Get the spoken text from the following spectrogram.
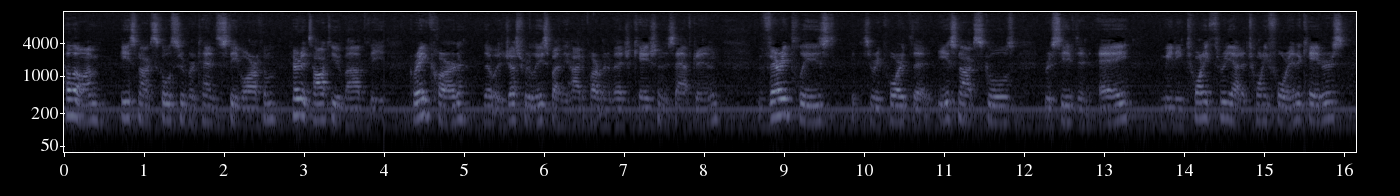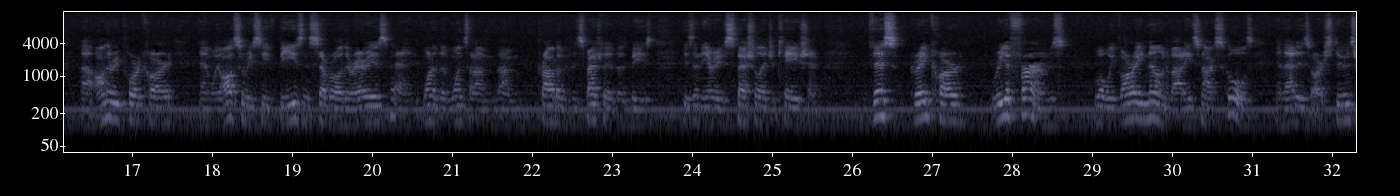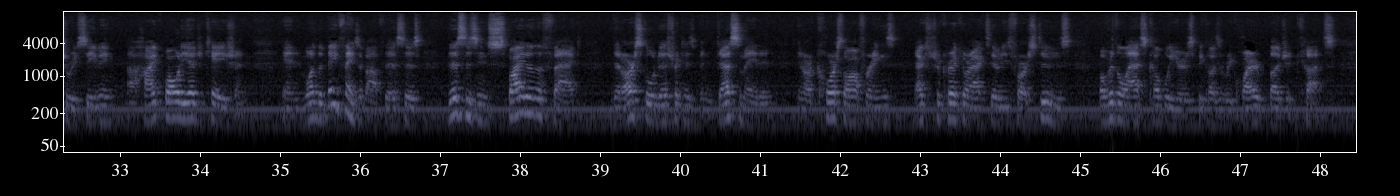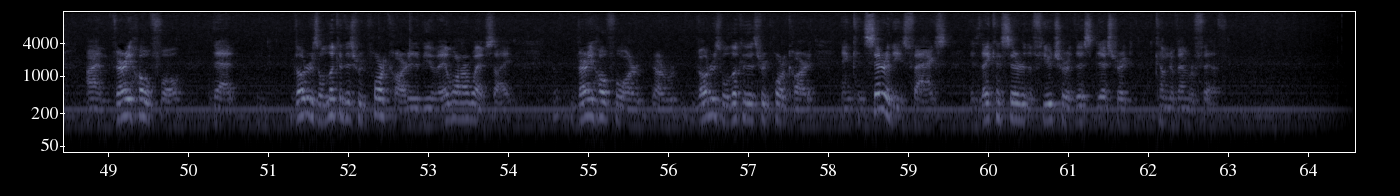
Hello, I'm East Knox School Superintendent Steve Larcomb, here to talk to you about the grade card that was just released by the Ohio Department of Education this afternoon. Very pleased to report that East Knox Schools received an A, meeting 23 out of 24 indicators uh, on the report card, and we also received Bs in several other areas, and one of the ones that I'm, I'm proud of, especially of those Bs, is in the area of special education. This grade card reaffirms what we've already known about East Knox schools, and that is our students are receiving a high quality education. And one of the big things about this is this is in spite of the fact that our school district has been decimated in our course offerings, extracurricular activities for our students over the last couple years because of required budget cuts. I'm very hopeful that voters will look at this report card. It'll be available on our website. Very hopeful our, our voters will look at this report card and consider these facts as they consider the future of this district come November 5th.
